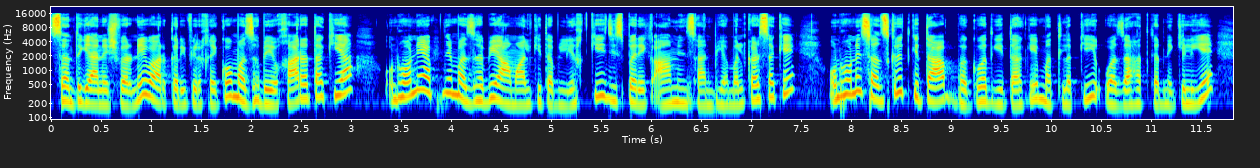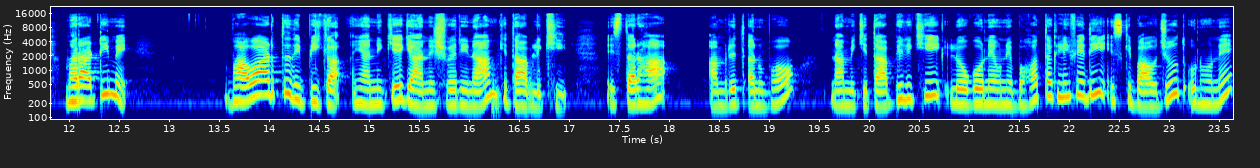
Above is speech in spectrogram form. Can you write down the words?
संत ज्ञानेश्वर ने वारकरी फ़िरक़े को मजहबी वक़ार अता किया। उन्होंने अपने मजहबी अमाल की तबलीग की, जिस पर एक आम इंसान भी अमल कर सके। उन्होंने संस्कृत किताब भगवद गीता के मतलब की वजाहत करने के लिए मराठी में भावार्थ दीपिका, यानी कि ज्ञानेश्वरी नाम किताब लिखी। इस तरह अमृत अनुभव नामी किताब भी लिखी। लोगों ने उन्हें बहुत तकलीफ़ें दी। इसके बावजूद उन्होंने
